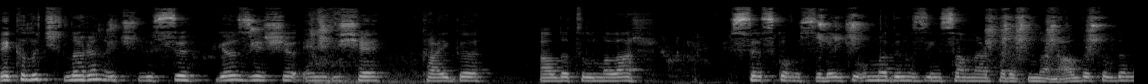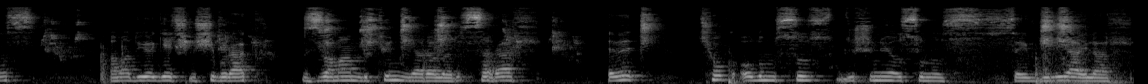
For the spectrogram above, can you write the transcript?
Ve kılıçların üçlüsü, gözyaşı, endişe, kaygı, aldatılmalar söz konusu. Belki ummadığınız insanlar tarafından aldatıldınız. Ama diyor geçmişi bırak. Zaman bütün yaraları sarar. Evet, çok olumsuz düşünüyorsunuz sevgili yaylar.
